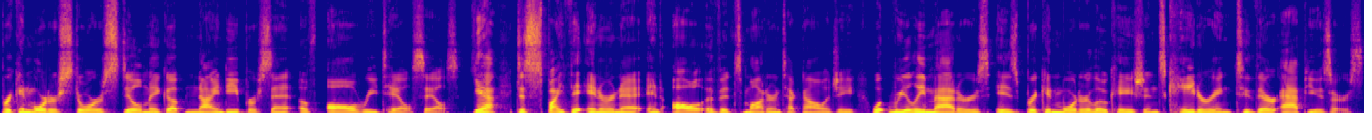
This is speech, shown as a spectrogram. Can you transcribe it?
Brick and mortar stores still make up 90% of all retail sales. Yeah, despite the internet and all of its modern technology, what really matters is brick and mortar locations catering to their app users.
